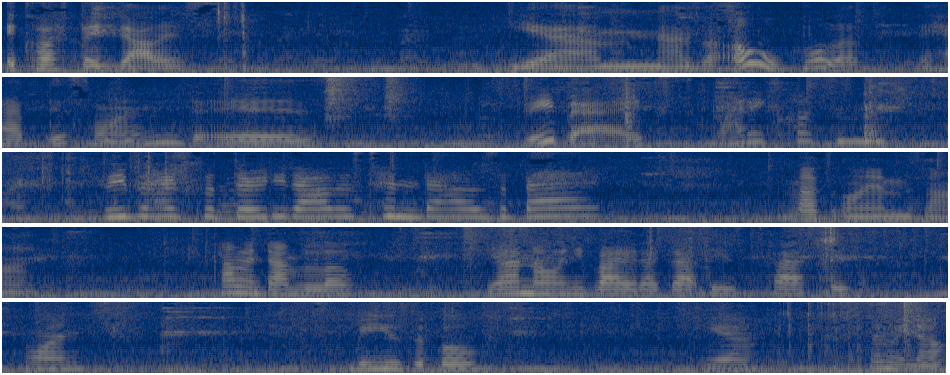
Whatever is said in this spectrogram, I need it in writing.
It costs $30. Yeah, I'm not about, oh, hold up. They have this one that is three bags. Why they cost so much? Three bags for $30, $10 a bag? I'm about to go on Amazon. Comment down below. Y'all know anybody that got these plastic ones? Reusable? Yeah, let me know.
